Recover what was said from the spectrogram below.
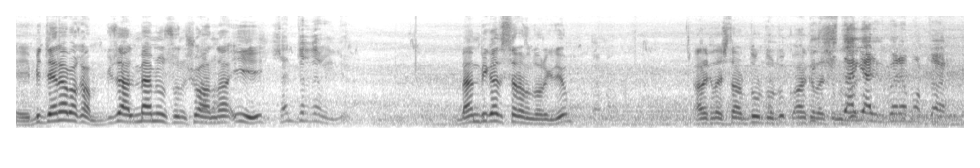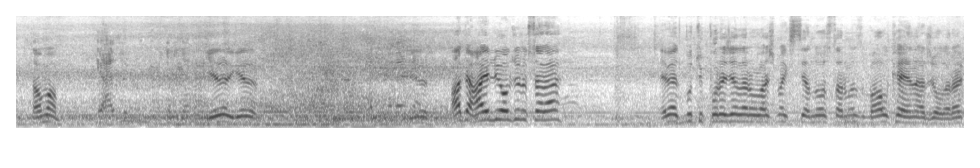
E, bir dene bakalım. Güzel, memnunsun şu anda. iyi. Sen nerede mi gidiyorsun? Ben Bigatis tarafına doğru gidiyorum. Tamam. Arkadaşlar durdurduk Bir arkadaşımızı. daha geldik böyle motor. Tamam. Geldi mi? geldi. Gelir gelir. Gelir. Hadi hayırlı yolculuk sana. Evet bu tip projelere ulaşmak isteyen dostlarımız Balkaya Enerji olarak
